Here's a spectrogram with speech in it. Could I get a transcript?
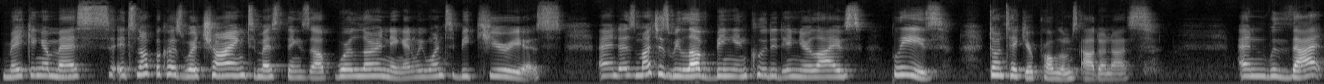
making a mess, it's not because we're trying to mess things up. We're learning and we want to be curious. And as much as we love being included in your lives, Please don't take your problems out on us. And with that,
